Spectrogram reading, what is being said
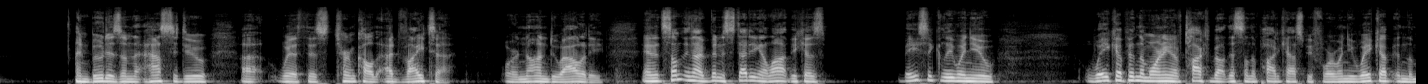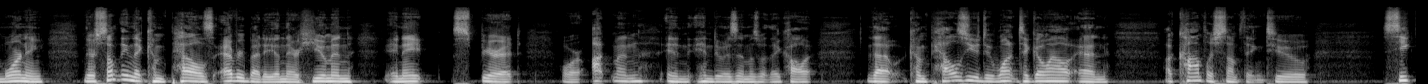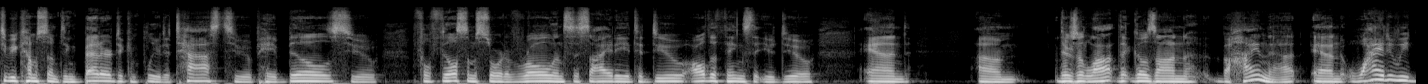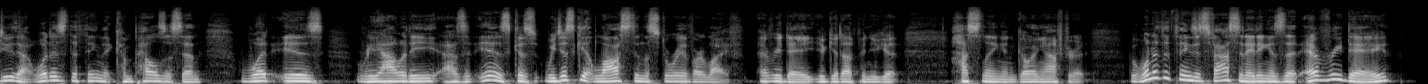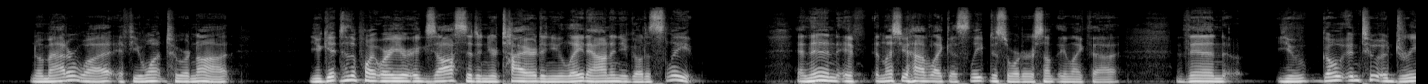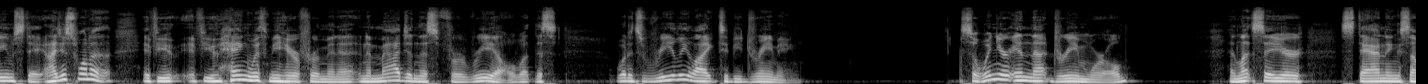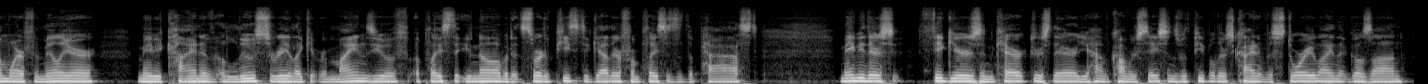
and Buddhism that has to do uh, with this term called Advaita or non duality. And it's something I've been studying a lot because basically, when you wake up in the morning, I've talked about this on the podcast before. When you wake up in the morning, there's something that compels everybody in their human innate spirit or Atman in Hinduism is what they call it, that compels you to want to go out and accomplish something, to seek to become something better, to complete a task, to pay bills, to fulfill some sort of role in society, to do all the things that you do. And um, there's a lot that goes on behind that. And why do we do that? What is the thing that compels us? And what is reality as it is? Because we just get lost in the story of our life. Every day you get up and you get hustling and going after it. But one of the things that's fascinating is that every day, no matter what, if you want to or not, you get to the point where you're exhausted and you're tired and you lay down and you go to sleep. And then if unless you have like a sleep disorder or something like that, then you go into a dream state. And I just want to if you if you hang with me here for a minute and imagine this for real, what this what it's really like to be dreaming. So when you're in that dream world, and let's say you're standing somewhere familiar, maybe kind of illusory, like it reminds you of a place that you know, but it's sort of pieced together from places of the past. Maybe there's figures and characters there. You have conversations with people. There's kind of a storyline that goes on,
